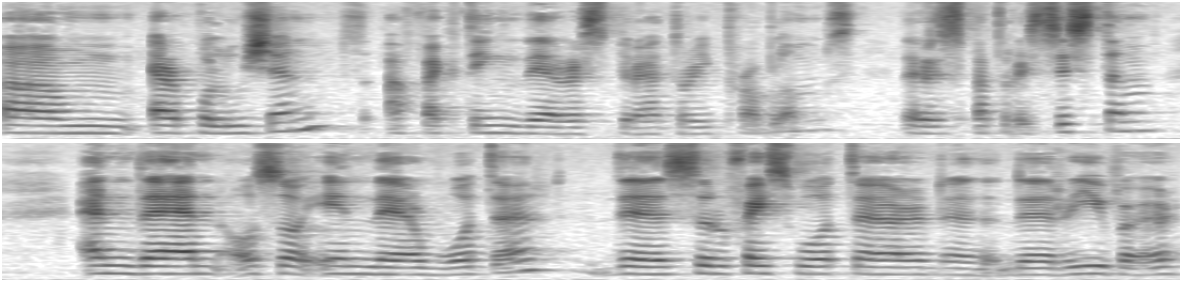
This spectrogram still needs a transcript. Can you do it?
um, air pollution affecting their respiratory problems, their respiratory system, and then also in their water, the surface water, the, the river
